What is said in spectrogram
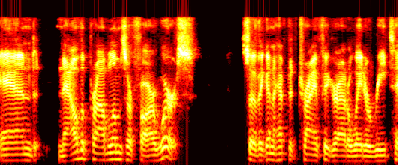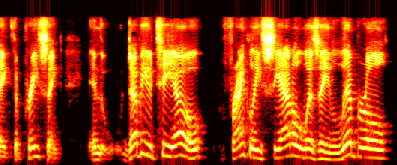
and now the problems are far worse. So they're going to have to try and figure out a way to retake the precinct. In the WTO, frankly, Seattle was a liberal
